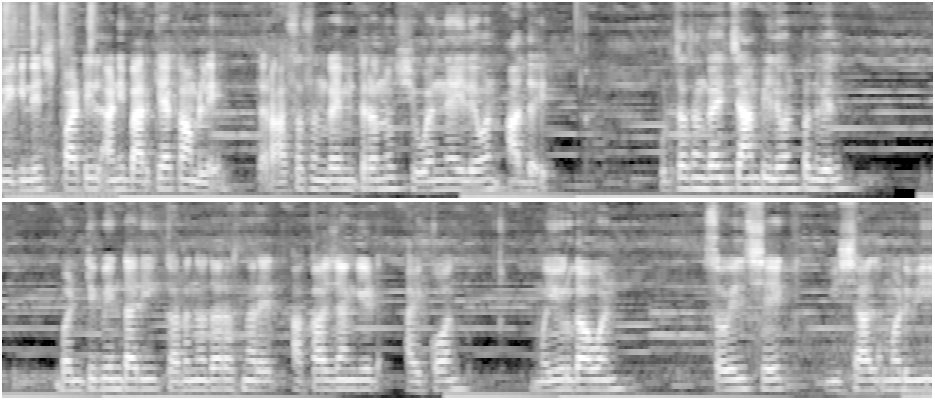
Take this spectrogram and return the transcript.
विघ्नेश पाटील आणि बारक्या कांबळे. तर असा संघ आहे मित्रांनो शिवन्या इलेवन आदय पुढचा संघ आहे चॅम्प इलेवन पनवेल. बंटी बेंदारी कर्णधार असणार आहेत आकाश जांगीड आयकॉन मयूर गावण सोहेल शेख विशाल मडवी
